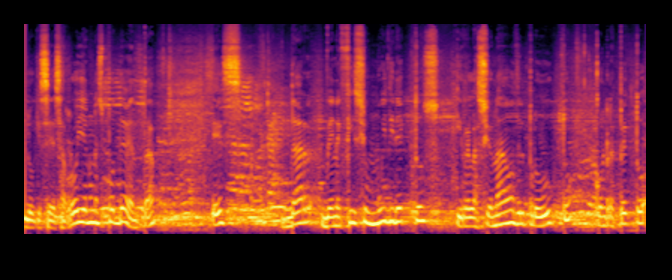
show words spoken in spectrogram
lo que se desarrolla en un spot de venta es dar beneficios muy directos y relacionados del producto con respecto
